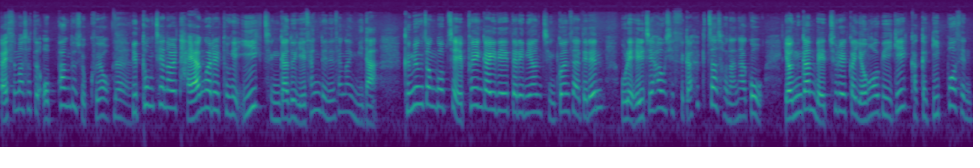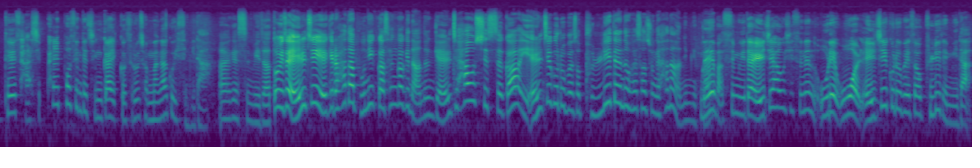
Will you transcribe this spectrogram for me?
말씀하셨던 업황도 좋고요. 네. 유통 채널 다양화를 통해 이익 증가도 예상되는 상황입니다. 금융정보업체 FN 가이드에 따르면 증권사들은 올해 LG 하우시스가 흑자 전환하고 연간 매출액과 영업이익이 각각 2%, 48% 증가할 것으로 전망 하고 있습니다. 알겠습니다. 또 이제 LG 얘기를 하다 보니까 생각이 나는 게 LG 하우시스가 이 LG 그룹에서 분리되는 회사 중에 하나 아닙니까? 네, 맞습니다. LG 하우시스는 올해 5월 LG 그룹에서 분리됩니다.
